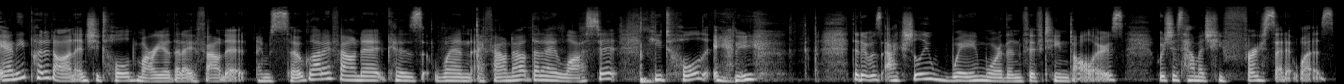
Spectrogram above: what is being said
Annie put it on and she told Mario that I found it. I'm so glad I found it because when I found out that I lost it, he told Annie that it was actually way more than $15, which is how much he first said it was.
